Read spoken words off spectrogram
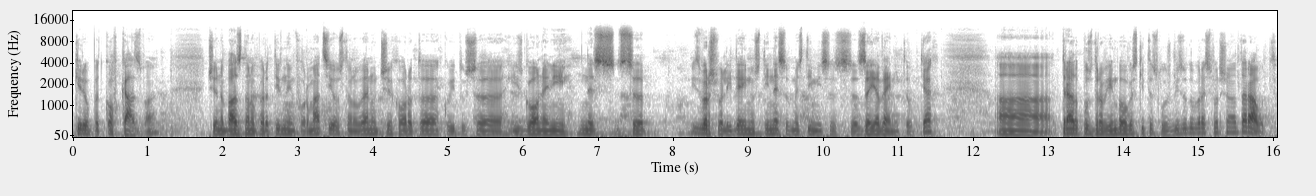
Кирил Петков казва, че на базата на оперативна информация е установено, че хората, които са изгонени, не са извършвали дейности несъвместими с заявените от тях. А, трябва да поздравим българските служби за добре свършената работа.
